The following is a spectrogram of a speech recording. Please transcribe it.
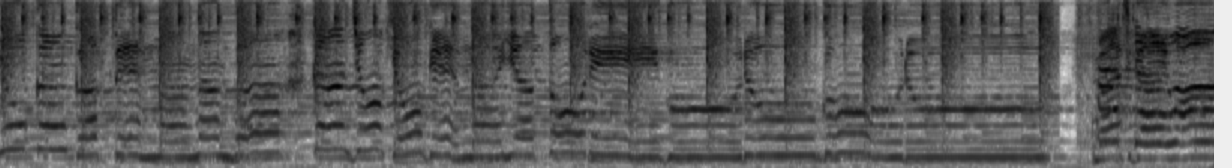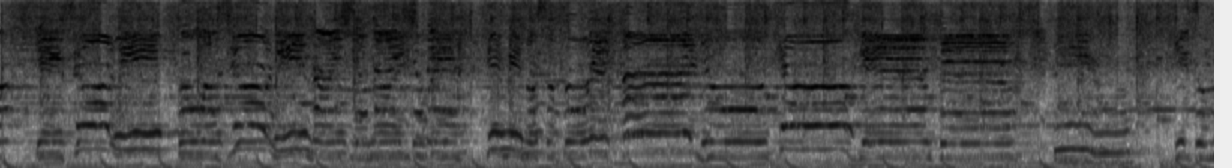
共感んだ感情表現がやとりぐるぐる間違いは一緒に不安上に内緒内緒で意味の外へ愛を表現いつもラ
